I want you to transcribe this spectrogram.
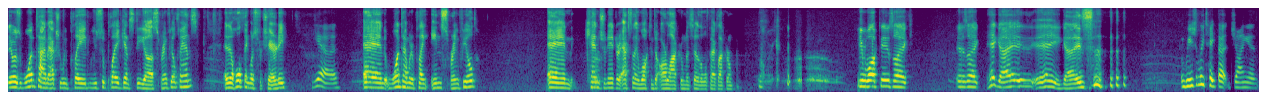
There was one time actually we played. We used to play against the uh, Springfield fans, and the whole thing was for charity. Yeah. And one time we were playing in Springfield, and Ken Gernander accidentally walked into our locker room instead of the Wolfpack locker room. Oh my god. He walked in, he was like, he was like, hey guys, hey guys. We usually take that giant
